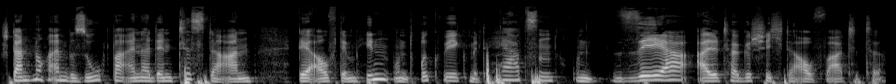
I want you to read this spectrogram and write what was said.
stand noch ein Besuch bei einer Dentiste an, der auf dem Hin- und Rückweg mit Herzen und sehr alter Geschichte aufwartete.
